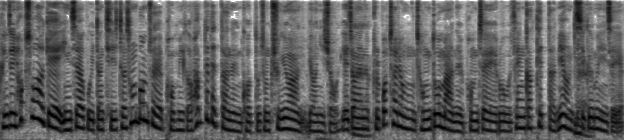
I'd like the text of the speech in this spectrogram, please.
굉장히 협소하게 인지하고 있던 디지털 성범죄의 범위가 확대됐다는 것도 좀 중요한 면이죠. 예전에는 네. 불법 촬영 정도만을 범죄로 생각했다면 네. 지금은 이제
